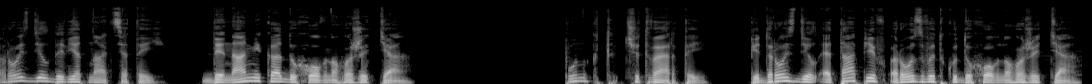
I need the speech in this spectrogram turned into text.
Розділ 19. Динаміка духовного життя. Пункт 4. Підрозділ етапів розвитку духовного життя.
